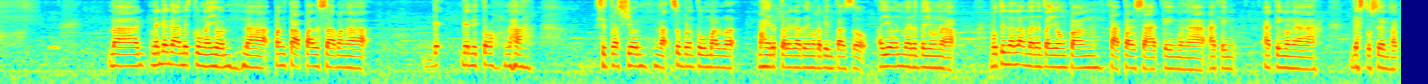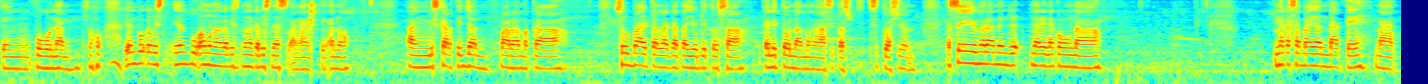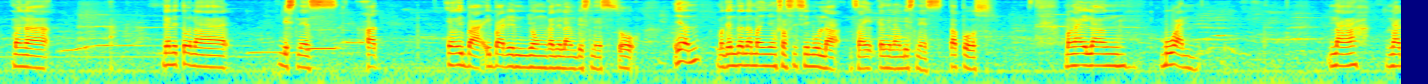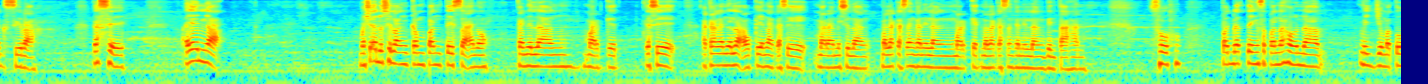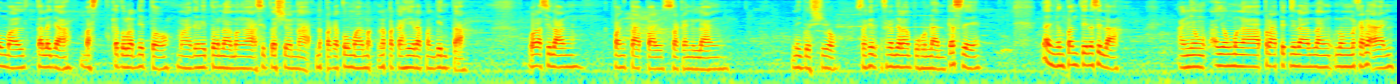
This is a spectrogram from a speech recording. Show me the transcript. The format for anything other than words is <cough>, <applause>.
na nagagamit ko ngayon na pangtapal sa mga ga- ganito <laughs> na sitwasyon na sobrang tumal ma- mahirap talaga tayo makabenta. So ayun, meron tayong na buti na lang meron tayong pang tapal sa ating mga ating ating mga gastusin sa ating puhunan. <laughs> So, yun po kabis, yun po ang mga kabis, mga kabisnes ang ating ano ang diskarte diyan para maka survive talaga tayo dito sa ganito na mga sitas- sitwasyon. Kasi marami na rin akong na nakasabayan dati na mga ganito na business at yung iba, iba rin yung kanilang business. So, ayun, maganda naman yung sa sisimula sa kanilang business. Tapos, mga ilang buwan na nagsira. Kasi, ayun nga, masyado silang kampante sa ano, kanilang market. Kasi, akala nila okay na kasi marami silang, malakas ang kanilang market, malakas ang kanilang bintahan. So, <laughs> pagdating sa panahon na medyo matumal talaga, mas katulad nito, mga ganito na mga sitwasyon na napakatumal, ma- napakahirap magbenta, wala silang pangtapal sa kanilang negosyo, sa, sa kanilang puhunan. Kasi, yan, kampante na sila. Ang yung, yung mga profit nila ng, nung nakaraan,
